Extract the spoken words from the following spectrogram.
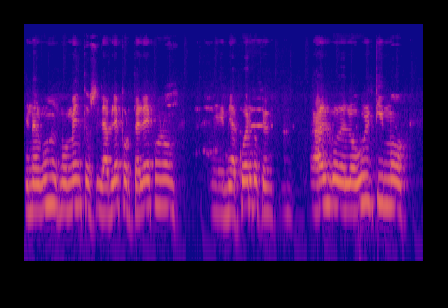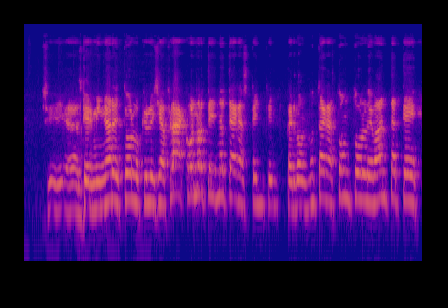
En algunos momentos le hablé por teléfono. Eh, me acuerdo que algo de lo último, al terminar de todo lo que yo le decía, flaco, no te, no te hagas, perdón, no te hagas tonto, levántate,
